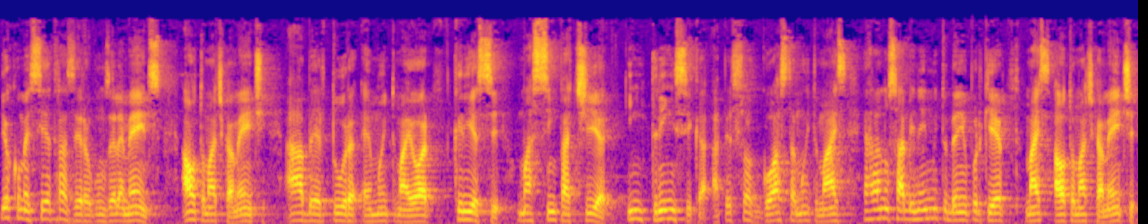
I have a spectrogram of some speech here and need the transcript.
E eu comecei a trazer alguns elementos. Automaticamente, a abertura é muito maior, cria-se uma simpatia intrínseca. A pessoa gosta muito mais, ela não sabe nem muito bem o porquê, mas automaticamente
